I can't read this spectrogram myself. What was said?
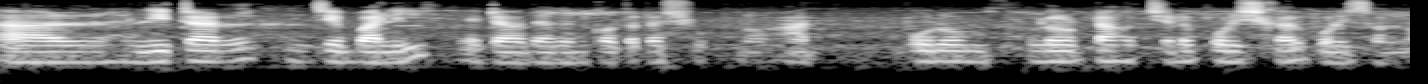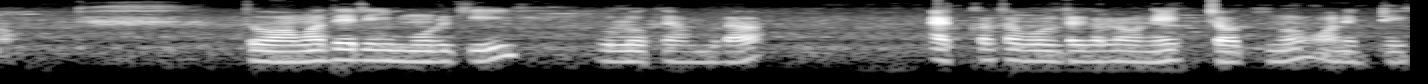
আর লিটার যে বালি, এটা দেখেন কতটা শুকনো। আর পুরো ফ্লোরটা হচ্ছিল পরিষ্কার, পরিচ্ছন্ন। তো আমাদের এই মুরগিগুলোকে আমরা এক কথা বলতে গেলে অনেক যত্ন, অনেক টেক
